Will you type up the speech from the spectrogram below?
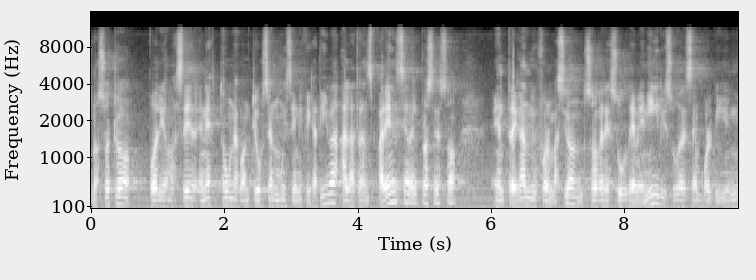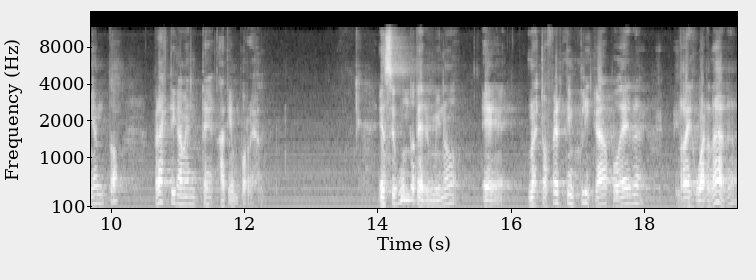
Nosotros podríamos hacer en esto una contribución muy significativa a la transparencia del proceso, entregando información sobre su devenir y su desenvolvimiento prácticamente a tiempo real. En segundo término, eh, nuestra oferta implica poder resguardar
